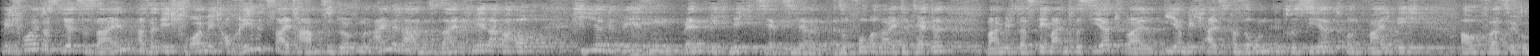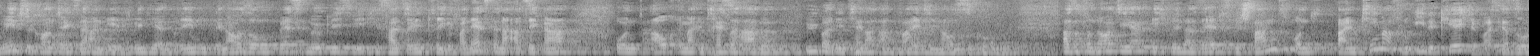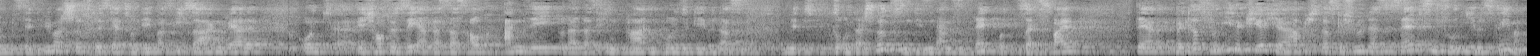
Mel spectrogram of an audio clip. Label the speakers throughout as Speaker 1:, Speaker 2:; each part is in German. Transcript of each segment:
Speaker 1: Mich freut es, hier zu sein. Also ich freue mich auch Redezeit haben zu dürfen und eingeladen zu sein. Ich wäre aber auch hier gewesen, wenn ich nichts jetzt hier so vorbereitet hätte, weil mich das Thema interessiert, weil ihr mich als Person interessiert und weil ich auch was ökumenische Kontexte angeht. Ich bin hier in Bremen genauso bestmöglichst, wie ich es halt so hinkriege, vernetzt in der ACK und auch immer Interesse habe, über den Tellerrand weit hinaus zu gucken. Also von dort her, ich bin da selbst gespannt und beim Thema fluide Kirche, was ja so ein bisschen Überschrift ist jetzt von dem, was ich sagen werde, und äh, ich hoffe sehr, dass das auch anregt oder dass ich ein paar Impulse gebe, das mit zu unterstützen, diesen ganzen Denkprozess, weil der Begriff fluide Kirche, habe ich das Gefühl, das ist selbst ein fluides Thema.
